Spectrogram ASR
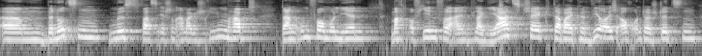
ähm, benutzen müsst, was ihr schon einmal geschrieben habt, dann umformulieren. Macht auf jeden Fall einen Plagiatscheck, dabei können wir euch auch unterstützen.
